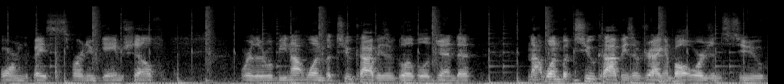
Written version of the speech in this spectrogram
form the basis for our new game shelf, where there will be not one but two copies of Global Agenda, not one but two copies of Dragon Ball Origins 2,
